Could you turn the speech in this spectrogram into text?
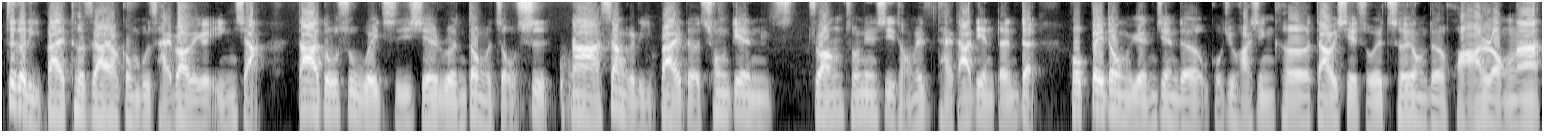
这个礼拜特斯拉要公布财报的一个影响，大多数维持一些轮动的走势。那上个礼拜的充电桩、充电系统，类似台达电等等，或被动元件的国巨、华新科，到一些所谓车用的华龙啊。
